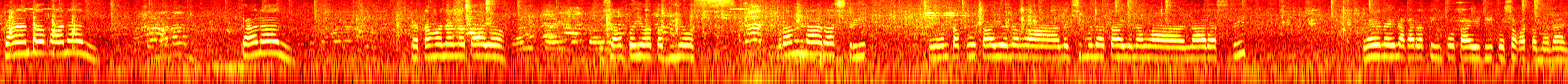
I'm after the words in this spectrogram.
Kanan daw, kanan. Kanan. Katamanan na tayo. Isang Toyota Vios. From Nara Street. Pumunta po tayo ng, ah, nagsimula tayo ng ah, Nara Street. Ngayon ay nakarating po tayo dito sa Katamanan.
